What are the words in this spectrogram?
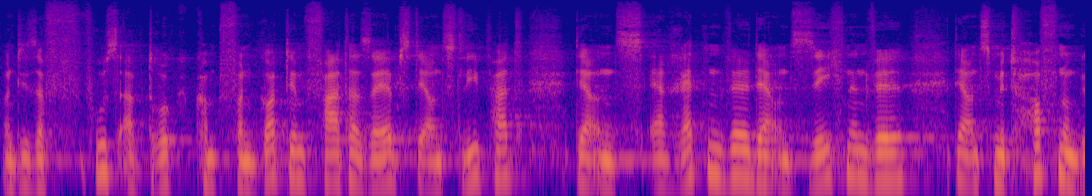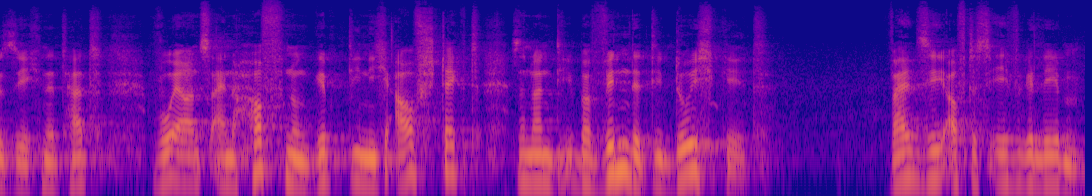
Und dieser Fußabdruck kommt von Gott, dem Vater selbst, der uns lieb hat, der uns erretten will, der uns segnen will, der uns mit Hoffnung gesegnet hat, wo er uns eine Hoffnung gibt, die nicht aufsteckt, sondern die überwindet, die durchgeht, weil sie auf das ewige Leben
